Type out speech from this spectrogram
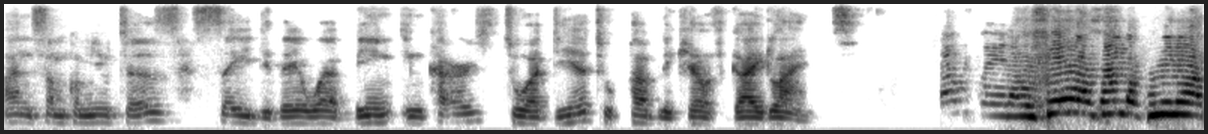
and some commuters said they were being encouraged to adhere to public health guidelines. Ufira samba kumina wa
